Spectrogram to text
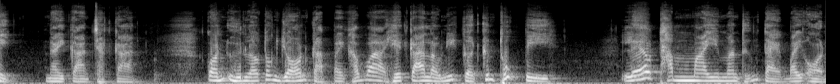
นิคในการจัดการ ก่อนอื่นเราต้องย้อนกลับไปครับว่าเหตุการณ์เหล่านี้เกิดขึ้นทุกปี แล้วทำไมมันถึงแตกใบอ่อน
